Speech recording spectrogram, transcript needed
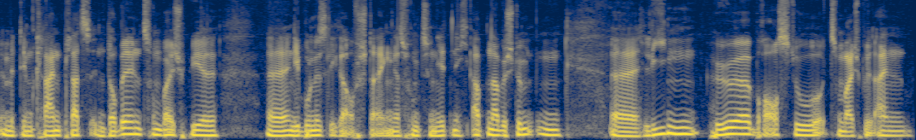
mit dem kleinen Platz in Doppeln zum Beispiel äh, in die Bundesliga aufsteigen. Das funktioniert nicht. Ab einer bestimmten äh, Ligenhöhe brauchst du zum Beispiel einen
